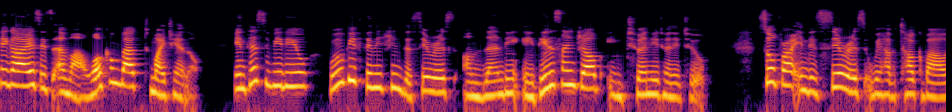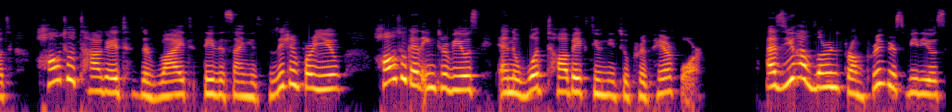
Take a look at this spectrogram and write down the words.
Hey guys, it's Emma. Welcome back to my channel. In this video, we'll be finishing the series on landing a data science job in 2022. So far in this series, we have talked about how to target the right data scientist position for you, how to get interviews, and what topics you need to prepare for. As you have learned from previous videos,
